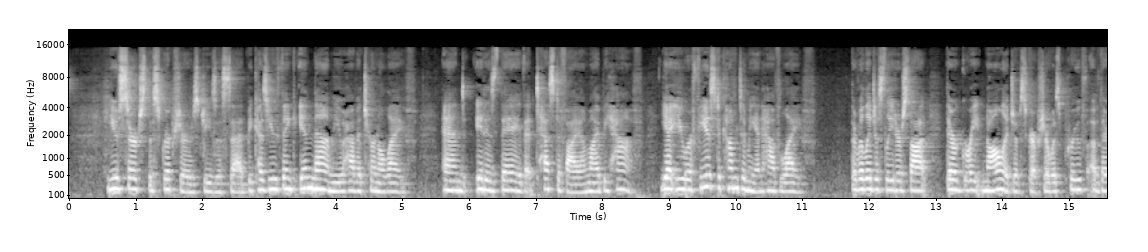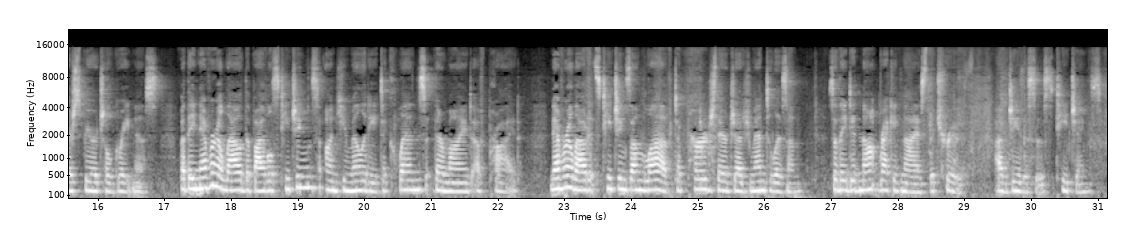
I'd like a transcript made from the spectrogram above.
You search the scriptures, Jesus said, because you think in them you have eternal life, and it is they that testify on my behalf. Yet you refuse to come to me and have life. The religious leaders thought their great knowledge of Scripture was proof of their spiritual greatness, but they never allowed the Bible's teachings on humility to cleanse their mind of pride, never allowed its teachings on love to purge their judgmentalism, so they did not recognize the truth of Jesus' teachings.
